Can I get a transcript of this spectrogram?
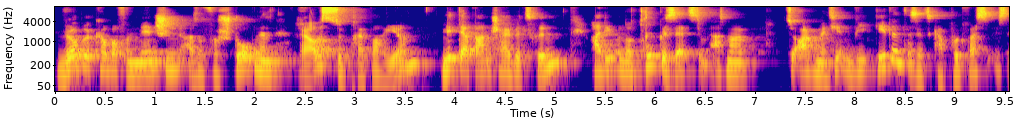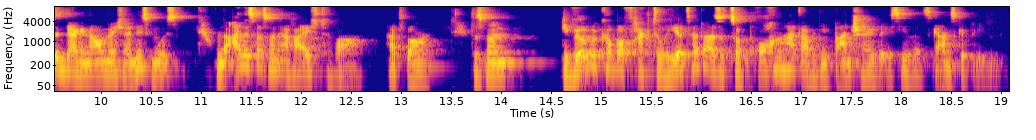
Wirbelkörper von Menschen, also Verstorbenen, rauszupräparieren, mit der Bandscheibe drin, hat die unter Druck gesetzt, um erstmal zu argumentieren, wie geht denn das jetzt kaputt? Was ist denn der genaue Mechanismus? Und alles, was man erreicht war, hat war, dass man die Wirbelkörper frakturiert hat, also zerbrochen hat, aber die Bandscheibe ist jeweils ganz geblieben.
